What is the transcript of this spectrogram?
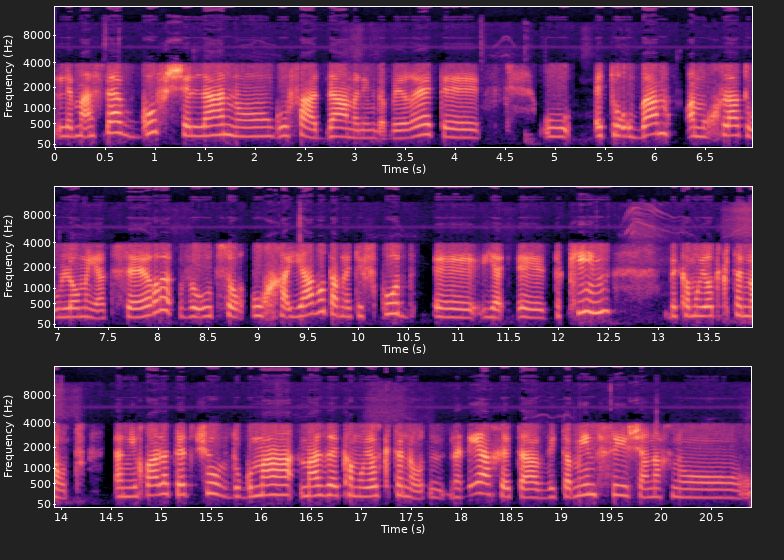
למעשה הגוף שלנו, גוף האדם אני מדברת, הוא, את רובם המוחלט הוא לא מייצר, והוא צור, חייב אותם לתפקוד אה, אה, תקין בכמויות קטנות. אני יכולה לתת שוב דוגמה מה זה כמויות קטנות. נניח את הוויטמין C שאנחנו,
